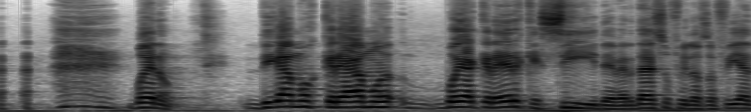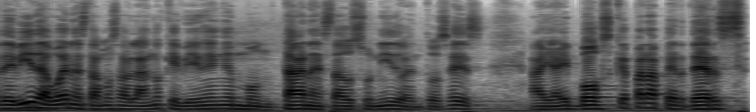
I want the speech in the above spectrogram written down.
bueno, digamos, creamos, voy a creer que sí, de verdad es su filosofía de vida. Bueno, estamos hablando que viven en Montana, Estados Unidos, entonces ahí hay bosque para perderse.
